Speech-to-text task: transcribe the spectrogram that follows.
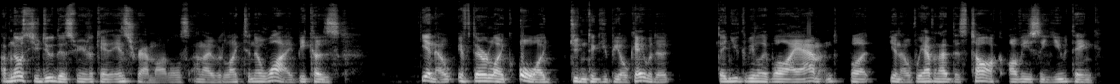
I've noticed you do this when you're looking at Instagram models and I would like to know why. Because, you know, if they're like, oh, I didn't think you'd be okay with it, then you could be like, well, I haven't. But, you know, if we haven't had this talk, obviously you think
